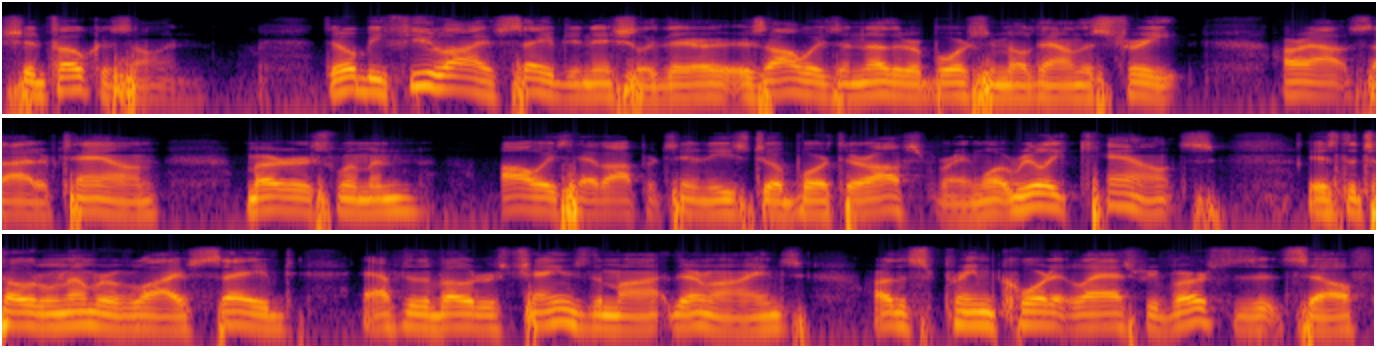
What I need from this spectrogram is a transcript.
should focus on. There will be few lives saved initially. There is always another abortion mill down the street or outside of town. Murderous women always have opportunities to abort their offspring. What really counts is the total number of lives saved after the voters change the, their minds or the Supreme Court at last reverses itself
